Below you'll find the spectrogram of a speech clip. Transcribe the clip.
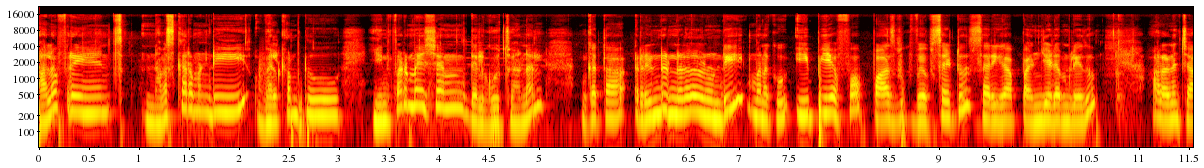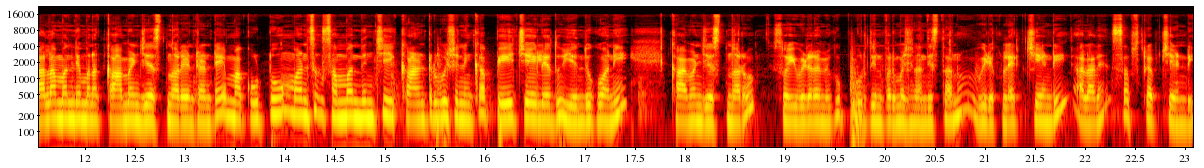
హలో ఫ్రెండ్స్ నమస్కారం అండి welcome to information Telugu channel. గత రెండు నెలల నుండి మనకు ఈపీఎఫ్ఓ పాస్బుక్ వెబ్సైట్ సరిగా పనిచేయడం లేదు. అలానే చాలామంది మనకు కామెంట్ చేస్తున్నారు ఏంటంటే మాకు టూ మంత్స్కి సంబంధించి కాంట్రిబ్యూషన్ ఇంకా పే చేయలేదు ఎందుకు? అని కామెంట్ చేస్తున్నారు. సో ఈ వీడియోలో మీకు పూర్తి ఇన్ఫర్మేషన్ అందిస్తాను. వీడియోకు లైక్ చేయండి అలానే సబ్స్క్రైబ్ చేయండి.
